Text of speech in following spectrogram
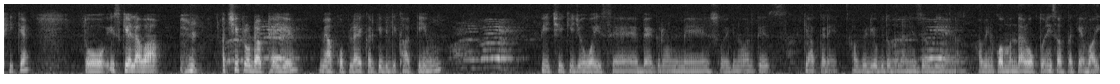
ठीक है? तो इसके अलावा अच्छी प्रोडक्ट है ये, मैं आपको अप्लाई करके भी दिखाती हूँ। पीछे की जो वॉइस है बैकग्राउंड में सो इग्नोर दिस क्या करें? अब वीडियो भी तो बनानी ज़रूरी है ना। अब इनको अब बंदा रोक तो नहीं सकता कि भाई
